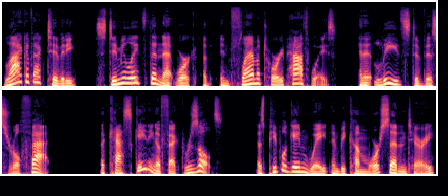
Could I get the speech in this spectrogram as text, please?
Lack of activity stimulates the network of inflammatory pathways and it leads to visceral fat. A cascading effect results. As people gain weight and become more sedentary,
